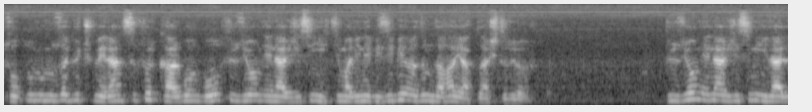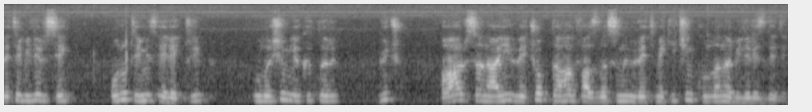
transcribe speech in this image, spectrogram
toplumumuza güç veren sıfır karbon bol füzyon enerjisi ihtimaline bizi bir adım daha yaklaştırıyor. Füzyon enerjisini ilerletebilirsek, onu temiz elektrik, ulaşım yakıtları, güç, ağır sanayi ve çok daha fazlasını üretmek için kullanabiliriz dedi.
